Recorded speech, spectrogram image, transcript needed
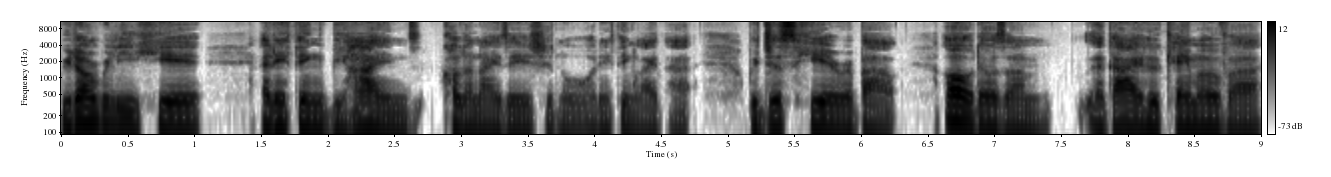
we don't really hear anything behind colonization or anything like that. We just hear about oh, there was um a guy who came over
